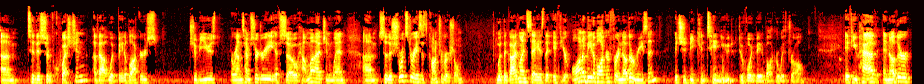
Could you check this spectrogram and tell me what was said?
um, to this sort of question about what beta blockers should be used around the time of surgery, if so, how much and when. Um, so the short story is it's controversial. What the guidelines say is that if you're on a beta blocker for another reason, it should be continued to avoid beta blocker withdrawal. If you have another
